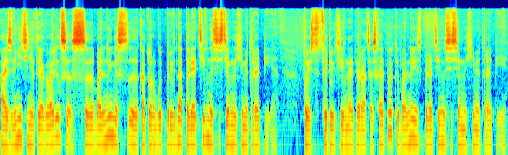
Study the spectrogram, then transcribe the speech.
А извините, нет, я говорил с, больными, с которым будет проведена паллиативная системная химиотерапия. То есть цирюктивная операция с хайпек и больные с паллиативной системной химиотерапией.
